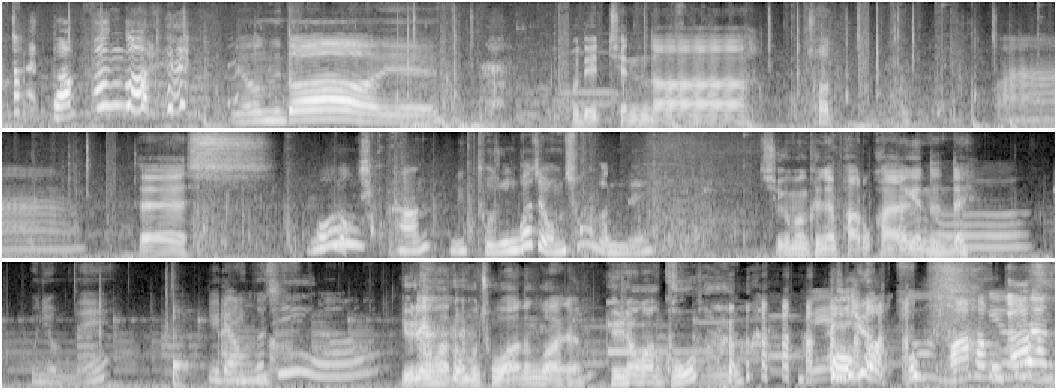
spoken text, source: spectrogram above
미안합니다. 예. 부딪힌다 첫 와. 됐어 오 식판. 우리 도전 과제 엄청 많네. 지금은 그냥 바로 가야겠는데? 어, 돈이 없네. 유령. 이거지요. 유령화 너무 좋아하는 거 아니야? 유령화 고? 왜? 아 한가? 그냥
